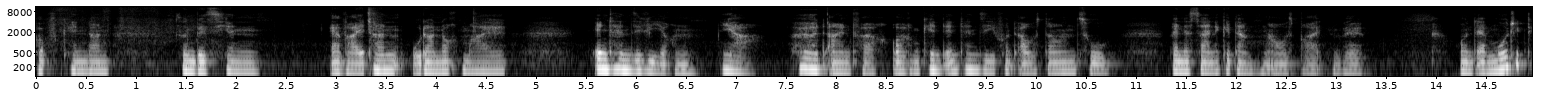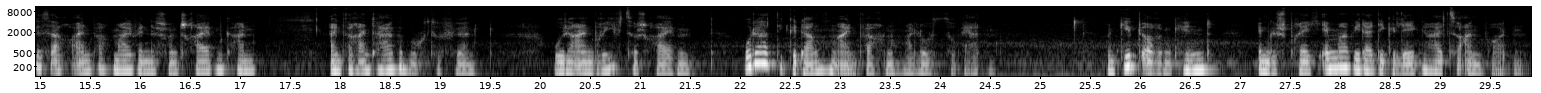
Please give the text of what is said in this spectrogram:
Kopfkindern so ein bisschen erweitern oder nochmal intensivieren. Ja, hört einfach eurem Kind intensiv und ausdauernd zu, wenn es seine Gedanken ausbreiten will. Und ermutigt es auch einfach mal, wenn es schon schreiben kann, einfach ein Tagebuch zu führen oder einen Brief zu schreiben oder die Gedanken einfach nochmal loszuwerden. Und gebt eurem Kind im Gespräch immer wieder die Gelegenheit zu antworten.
